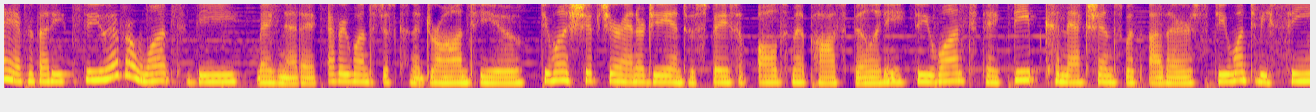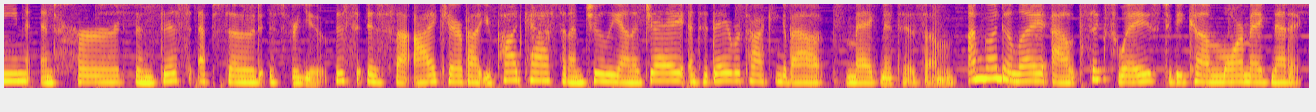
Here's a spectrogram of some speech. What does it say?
Hi, everybody. Do you ever want to be magnetic? Everyone's just kind of drawn to you. Do you want to shift your energy into a space of ultimate possibility? Do you want to take deep connections with others? Do you want to be seen and heard? Then this episode is for you. This is the I Care About You podcast, and I'm Juliana J. And today we're talking about magnetism. I'm going to lay out six ways to become more magnetic.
